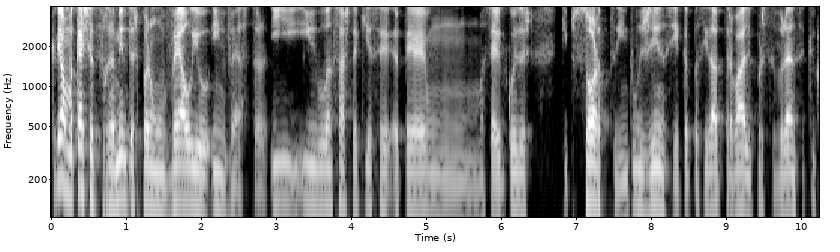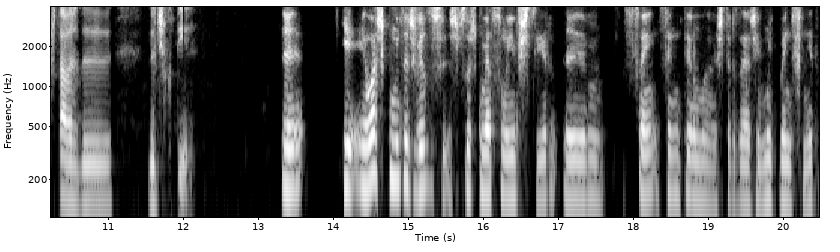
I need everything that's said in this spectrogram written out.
criar uma caixa de ferramentas para um value investor e, e lançaste aqui até um, uma série de coisas tipo sorte, inteligência, capacidade de trabalho, perseverança, que gostavas de, de discutir. É, eu acho que muitas vezes as pessoas começam a investir é, sem, sem ter uma estratégia muito bem definida.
